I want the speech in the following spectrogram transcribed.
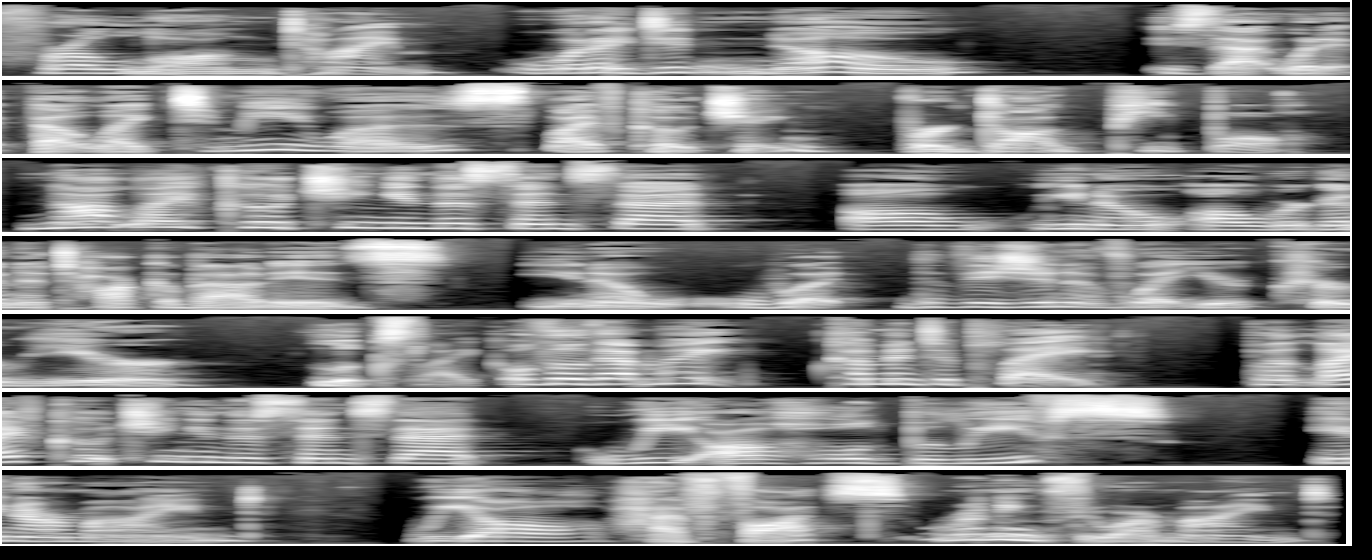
for a long time. What I didn't know is that what it felt like to me was life coaching for dog people. Not life coaching in the sense that all, you know, all we're going to talk about is, you know, what the vision of what your career looks like, although that might come into play. But life coaching in the sense that we all hold beliefs in our mind. We all have thoughts running through our mind.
